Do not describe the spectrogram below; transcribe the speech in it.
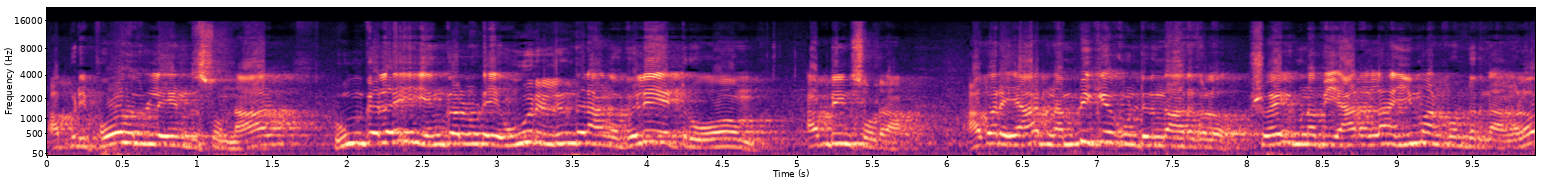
அப்படி போகவில்லை என்று சொன்னால் உங்களை எங்களுடைய ஊரிலிருந்து நாங்கள் வெளியேற்றுவோம் அப்படின்னு சொல்கிறான் அவரை யார் நம்பிக்கை கொண்டிருந்தார்களோ ஷுவைப் நபி யாரெல்லாம் ஈமான் கொண்டிருந்தாங்களோ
